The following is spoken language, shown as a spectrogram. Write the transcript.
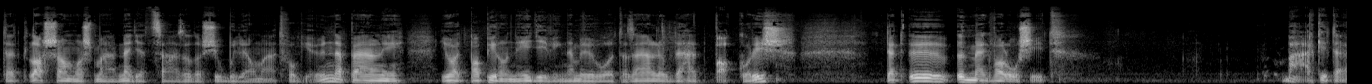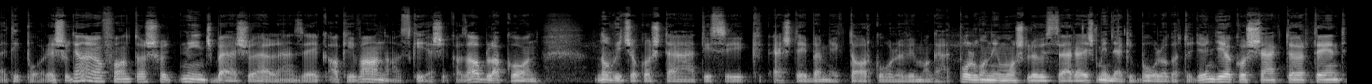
tehát lassan most már negyed százados jubileumát fogja ünnepelni. Jó, hát papíron négy évig nem ő volt az elnök, de hát akkor is. Tehát ő, ő megvalósít. Bárkit eltipor. És ugye nagyon fontos, hogy nincs belső ellenzék. Aki van, az kiesik az ablakon, novicsokos teát iszik, estében még tarkó lövi magát polóniumos lőszerrel, és mindenki bólogat, hogy öngyilkosság történt.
